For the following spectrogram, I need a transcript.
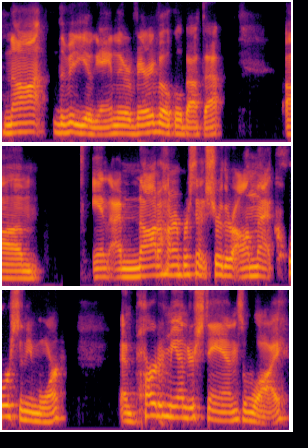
not the video game. They were very vocal about that. Um, and I'm not 100% sure they're on that course anymore. And part of me understands why,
